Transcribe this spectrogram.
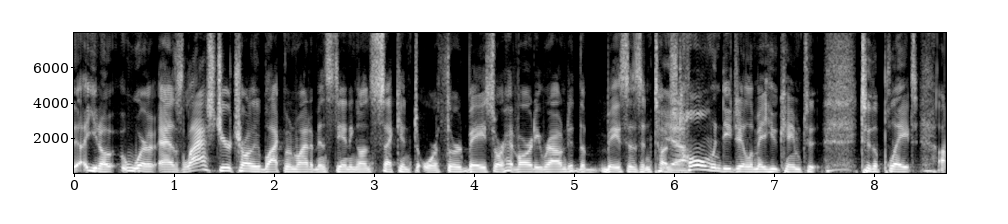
uh, you know, whereas last year Charlie Blackmon might have been standing on second or third base or have already rounded the bases and touched Yeah. home when DJ LeMahieu came to to the plate. Uh,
